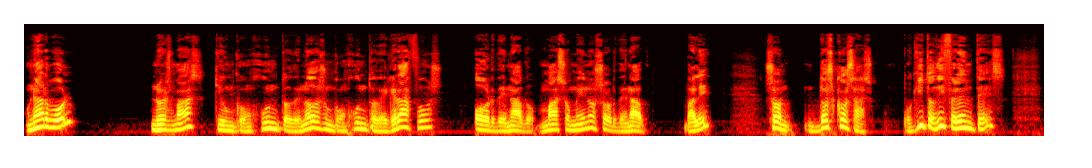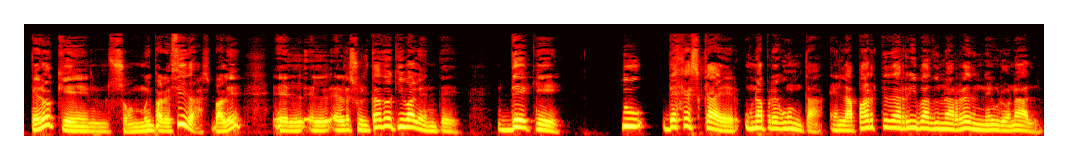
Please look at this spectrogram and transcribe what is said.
Un árbol no es más que un conjunto de nodos, un conjunto de grafos ordenado, más o menos ordenado, ¿vale? Son dos cosas un poquito diferentes, pero que son muy parecidas, ¿vale? el resultado equivalente de que tú dejes caer una pregunta en la parte de arriba de una red neuronal,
